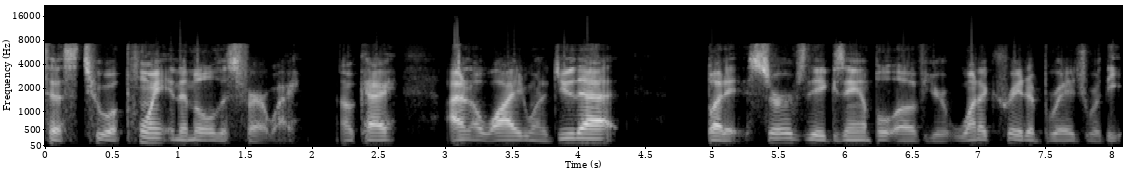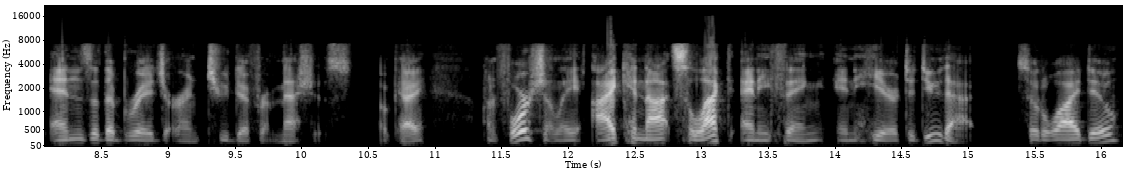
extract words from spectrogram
to, to a point in the middle of this fairway, okay? I don't know why you'd want to do that, but it serves the example of you want to create a bridge where the ends of the bridge are in two different meshes, okay? Unfortunately, I cannot select anything in here to do that. So what do I do?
